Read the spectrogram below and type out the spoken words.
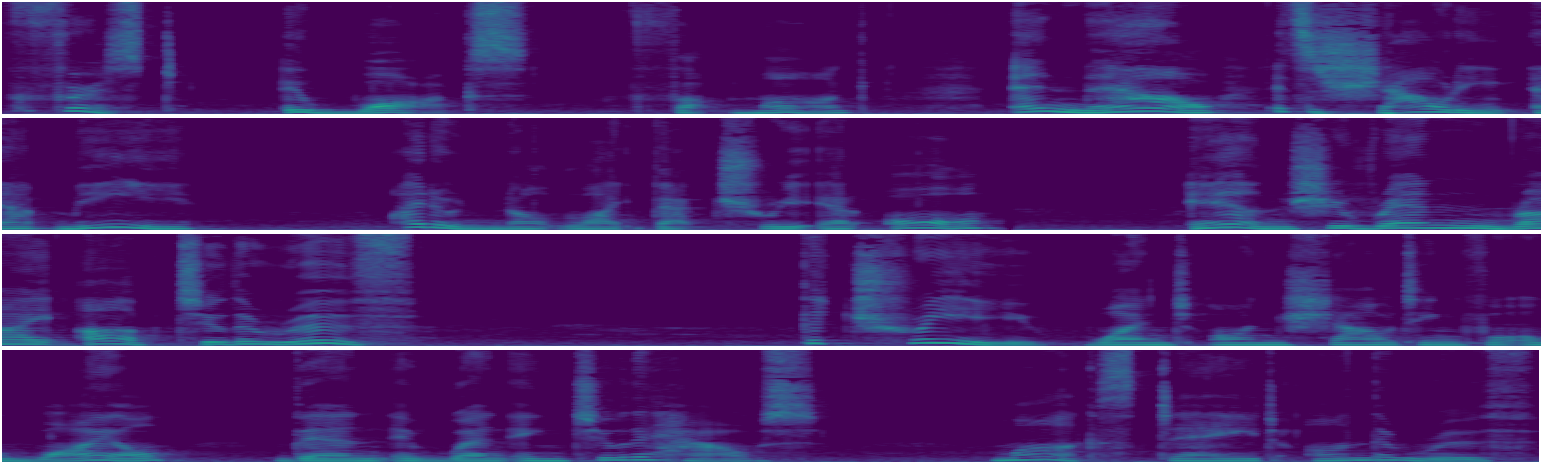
First, it walks, thought Mog, and now it's shouting at me. I do not like that tree at all. And she ran right up to the roof. The tree went on shouting for a while, then it went into the house. Mog stayed on the roof.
